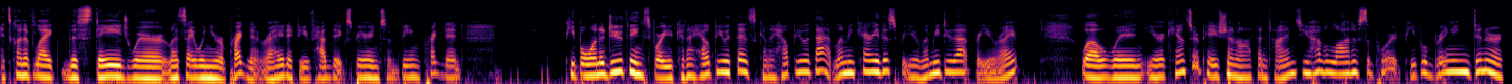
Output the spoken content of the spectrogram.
it's kind of like this stage where, let's say, when you're pregnant, right? If you've had the experience of being pregnant, people want to do things for you. Can I help you with this? Can I help you with that? Let me carry this for you. Let me do that for you, right? Well, when you're a cancer patient, oftentimes you have a lot of support. People bringing dinner,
